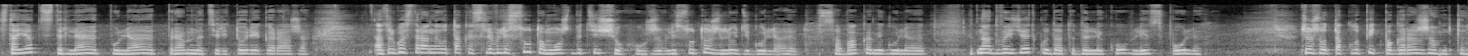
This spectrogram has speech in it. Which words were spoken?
Стоят, стреляют, пуляют прямо на территории гаража. А с другой стороны, вот так, если в лесу, то может быть еще хуже. В лесу тоже люди гуляют, с собаками гуляют. Это надо выезжать куда-то далеко, в лес, в поле. Чего ж вот так лупить по гаражам-то?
